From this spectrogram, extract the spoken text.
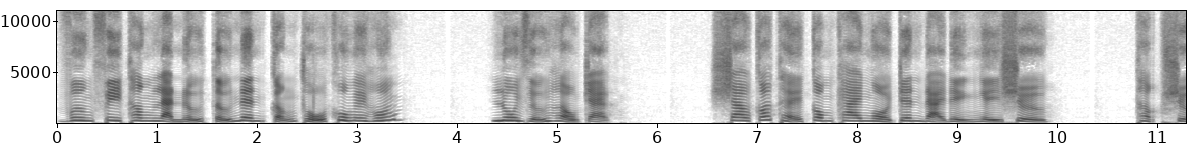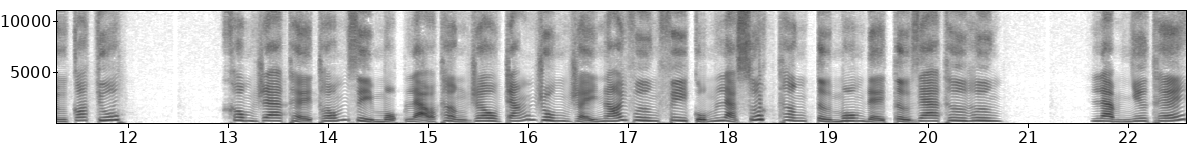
Vương Phi thân là nữ tử nên cẩn thủ khu ngây huống. Lui giữ hậu trạc. Sao có thể công khai ngồi trên đại điện nghị sự? Thật sự có chút. Không ra thể thống gì một lão thần râu trắng run rẩy nói Vương Phi cũng là xuất thân từ môn đệ từ gia thư hương. Làm như thế,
